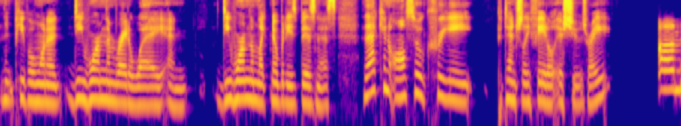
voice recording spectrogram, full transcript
And people want to deworm them right away and deworm them like nobody's business. That can also create potentially fatal issues, right? Um,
